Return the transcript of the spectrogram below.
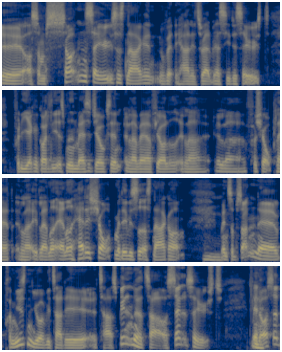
øh, og som sådan seriøse snakke, nu ved jeg, har lidt svært ved at sige det seriøst, fordi jeg kan godt lide at smide en masse jokes ind, eller være fjollet, eller, eller få sjov plat, eller et eller andet andet. Ha' det sjovt med det, vi sidder og snakker om. Mm. Men som sådan er præmissen jo, at vi tager, det, tager spillene og tager os selv seriøst. Men ja. også, at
